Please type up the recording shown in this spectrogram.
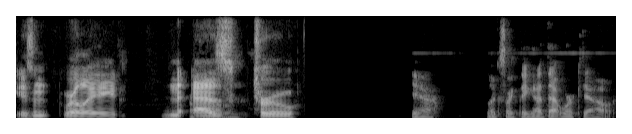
isn't really n- as true. Yeah. Looks like they got that worked out.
